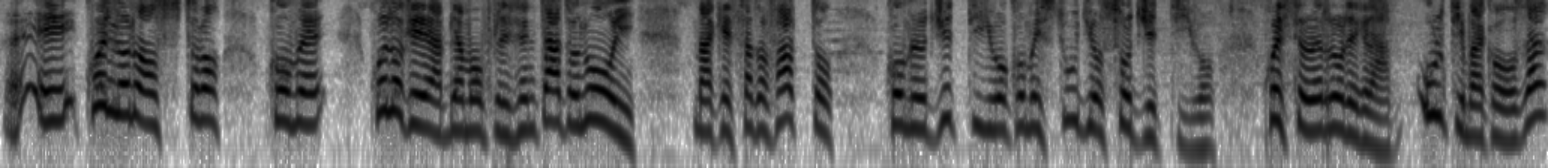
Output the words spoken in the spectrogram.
eh, e quello nostro come quello che abbiamo presentato noi, ma che è stato fatto come oggettivo, come studio soggettivo. Questo è un errore grave. Ultima cosa,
